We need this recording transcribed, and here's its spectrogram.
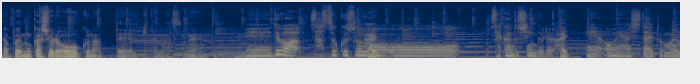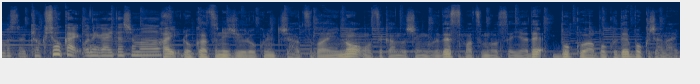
やっぱり昔より多くなってきてますね。うん。えーでは早速その、はい。おセカンドシングル、はい。えーオンエアしたいと思いますので曲紹介お願いいたします。はい。6月26日発売のセカンドシングルです。松室誠也で僕は僕で僕じゃない。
